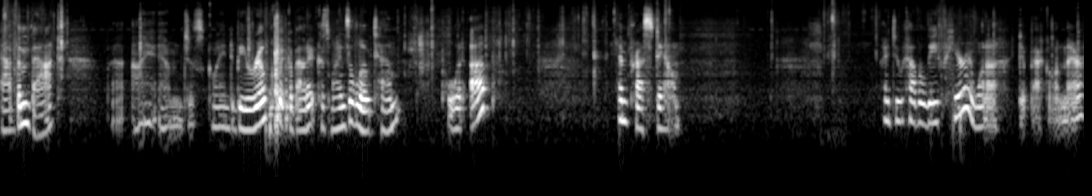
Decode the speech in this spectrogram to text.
add them back. But I am just going to be real quick about it because mine's a low temp. Pull it up and press down. I do have a leaf here I want to get back on there.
